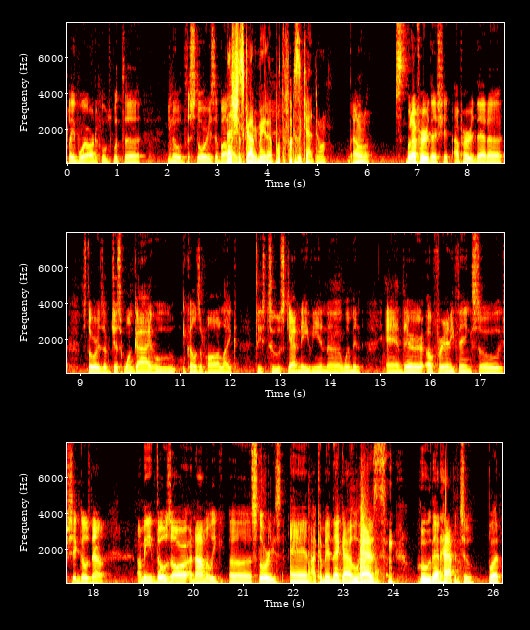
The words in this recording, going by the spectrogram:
Playboy articles with the, you know, the stories about that like, shit's got to be made up. What the fuck is the cat doing? I don't know, but I've heard that shit. I've heard that uh, stories of just one guy who who comes upon like these two Scandinavian uh, women, and they're up for anything, so shit goes down. I mean, those are anomaly uh, stories, and I commend that guy who has who that happened to. But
